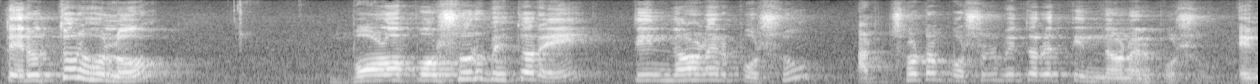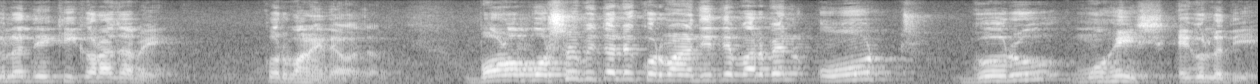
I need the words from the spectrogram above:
তো এর উত্তর হলো, বড় পশুর ভিতরে তিন ধরনের পশু আর ছোট পশুর ভিতরে তিন ধরনের পশু। এগুলো দিয়ে কি করা যাবে? কোরবানি দেওয়া যাবে। বড় পশুর ভিতরে কোরবানি দিতে পারবেন ওট, গরু, মহিষ, এগুলো দিয়ে।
